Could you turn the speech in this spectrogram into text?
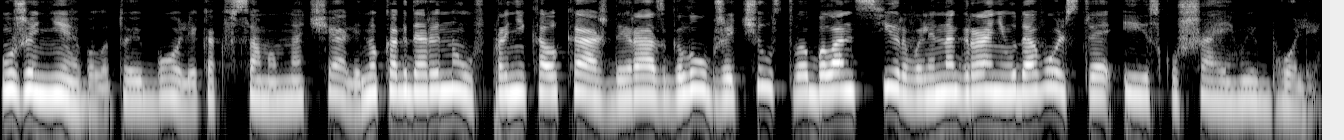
Уже не было той боли, как в самом начале, но когда Ренулф проникал каждый раз глубже, чувства балансировали на грани удовольствия и искушаемой боли.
